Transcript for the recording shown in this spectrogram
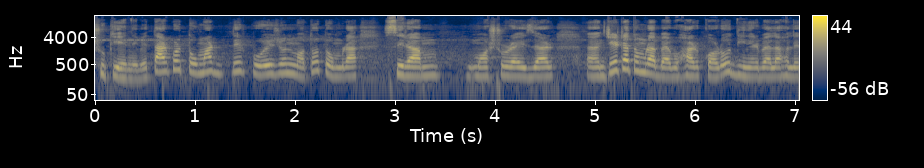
শুকিয়ে নেবে। তারপর তোমাদের প্রয়োজন মতো তোমরা সিরাম ময়শ্চারাইজার যেটা তোমরা ব্যবহার করো, দিনের বেলা হলে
